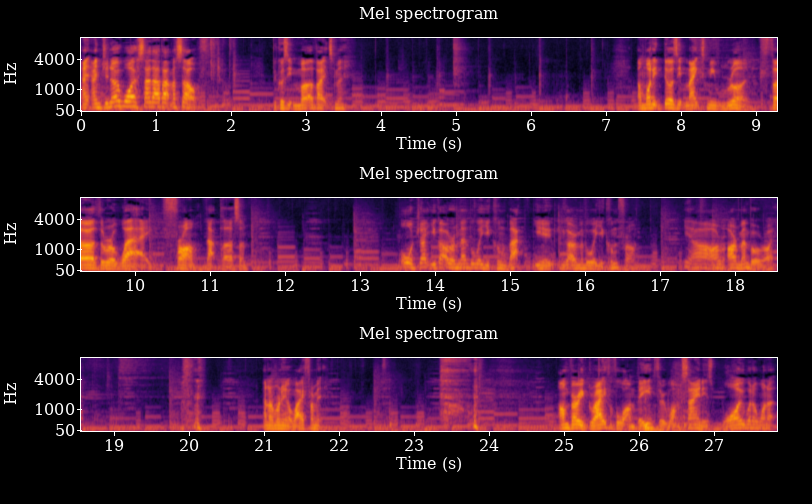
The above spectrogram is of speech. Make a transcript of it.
And, and do you know why I say that about myself? Because it motivates me. And what it does, it makes me run further away from that person. Oh, Jake, you gotta remember where you come back. You know, you gotta remember where you come from. Yeah, I, I remember, all right. And I'm running away from it. I'm very grateful for what I'm being through. What I'm saying is, why would I want to,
